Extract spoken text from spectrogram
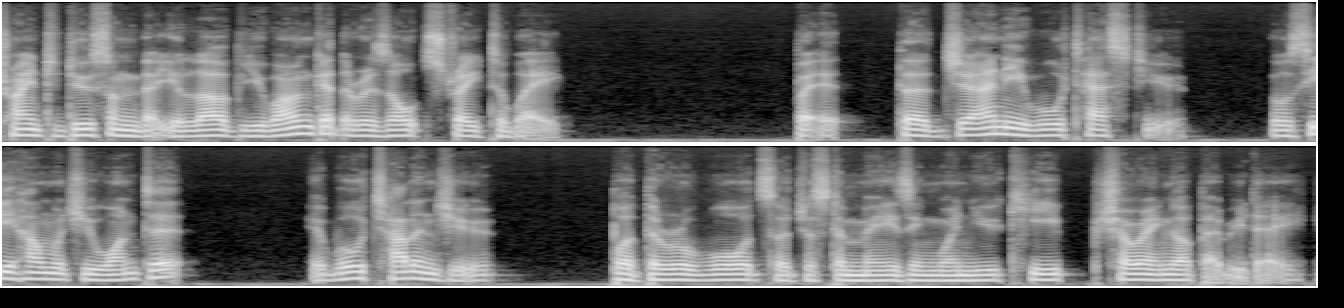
trying to do something that you love, you won't get the results straight away. But it, the journey will test you. You'll see how much you want it. It will challenge you, but the rewards are just amazing when you keep showing up every day.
